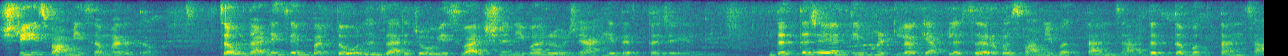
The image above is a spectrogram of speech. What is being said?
श्री स्वामी समर्थ. चौदा डिसेंबर दोन हजार चोवीस वार शनिवार रोजी आहे दत्त जयंती. दत्त जयंती म्हटलं की आपल्या सर्व स्वामी भक्तांचा दत्त भक्तांचा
